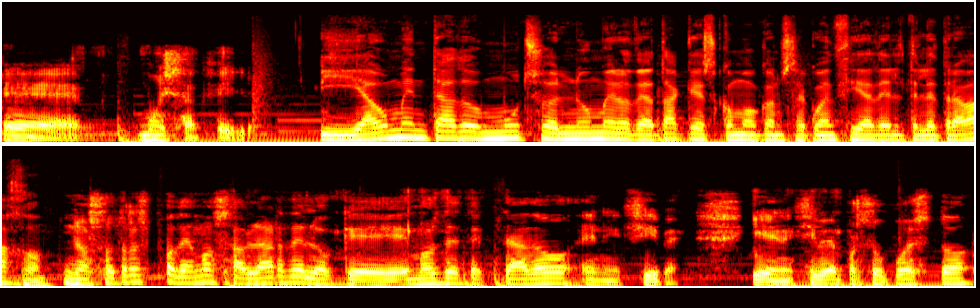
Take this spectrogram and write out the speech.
eh, muy sencillo. ¿Y ha aumentado mucho el número de ataques como consecuencia del teletrabajo? Nosotros podemos hablar de lo que hemos detectado en INCIBE. Y en INCIBE, por supuesto,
